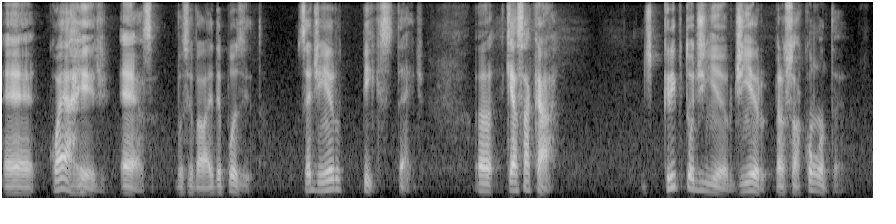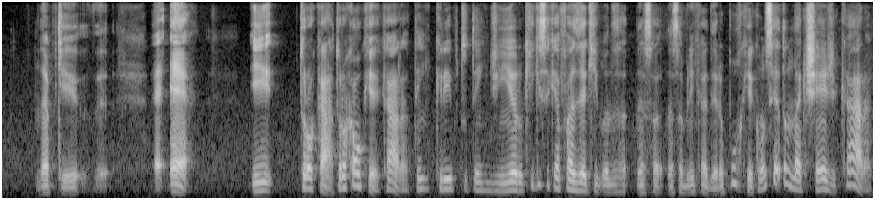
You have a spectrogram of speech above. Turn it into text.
É, qual é a rede? É essa. Você vai lá e deposita. Se é dinheiro, Pix, TED. Uh, quer sacar? Cripto ou dinheiro? Dinheiro para sua conta? Né? Porque é, é. E trocar. Trocar o quê? Cara, tem cripto, tem dinheiro. O que, que você quer fazer aqui nessa, nessa brincadeira? Por quê? Quando você entra no exchange, cara,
